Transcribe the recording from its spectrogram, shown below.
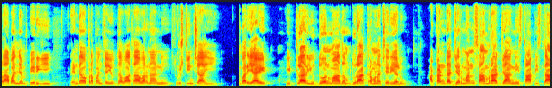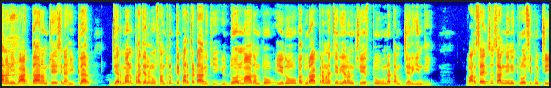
ప్రాబల్యం పెరిగి రెండవ ప్రపంచ యుద్ధ వాతావరణాన్ని సృష్టించాయి. నెంబర్ ఎయిట్ హిట్లర్ యుద్ధోన్మాదం దురాక్రమణ చర్యలు. అఖండ జర్మన్ సామ్రాజ్యాన్ని స్థాపిస్తానని వాగ్దానం చేసిన హిట్లర్ జర్మన్ ప్రజలను సంతృప్తిపరచటానికి యుద్ధోన్మాదంతో ఏదో ఒక దురాక్రమణ చర్యలను చేస్తూ ఉండటం జరిగింది. వర్సైల్స్ సంధిని త్రోసిపుచ్చి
